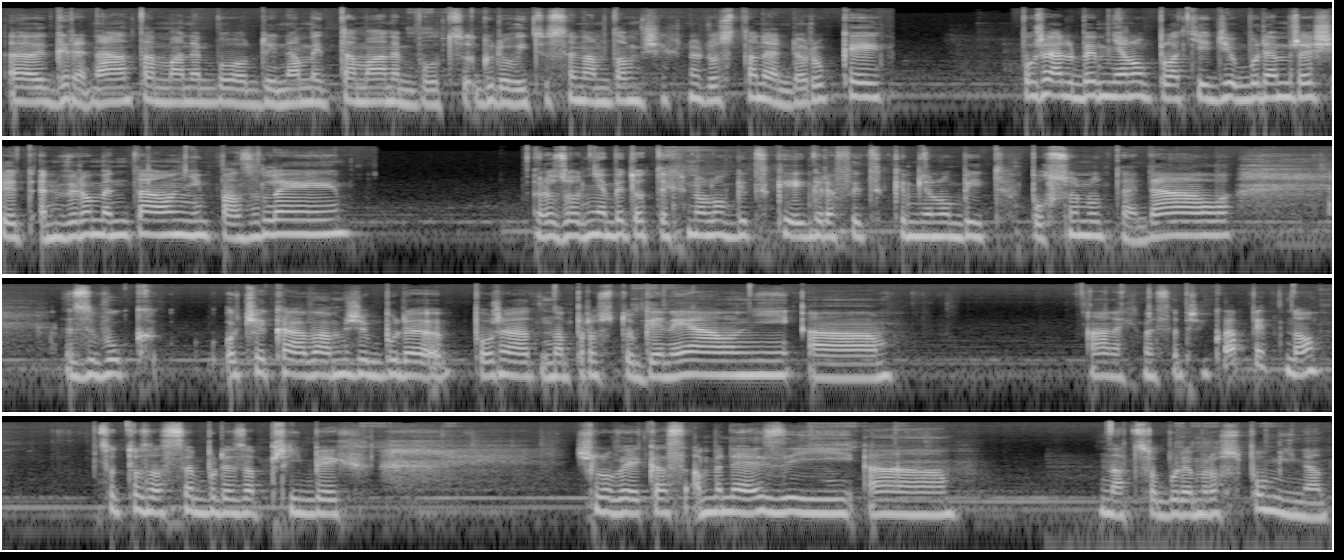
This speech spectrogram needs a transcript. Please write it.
eh, granátama nebo dynamitama, nebo co, kdo ví, co se nám tam všechno dostane do ruky. Pořád by mělo platit, že budeme řešit environmentální puzzle, rozhodně by to technologicky i graficky mělo být posunuté dál. Zvuk očekávám, že bude pořád naprosto geniální a, a nechme se překvapit, no. Co to zase bude za příběh člověka s amnézií a na co budeme rozpomínat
